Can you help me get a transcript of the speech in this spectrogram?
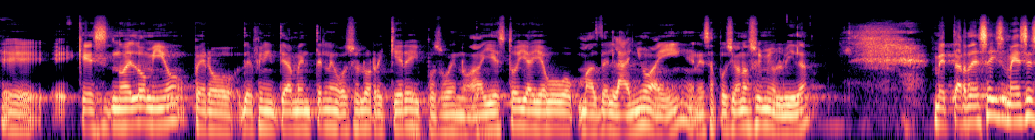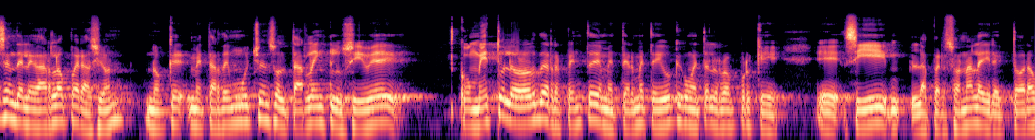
eh, que es, no es lo mío, pero definitivamente el negocio lo requiere y pues bueno, ahí estoy, ya llevo más del año ahí, en esa posición, no se me olvida. Me tardé seis meses en delegar la operación, no que me tardé mucho en soltarla, inclusive cometo el error de repente de meterme, te digo que cometo el error porque eh, sí, la persona, la directora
